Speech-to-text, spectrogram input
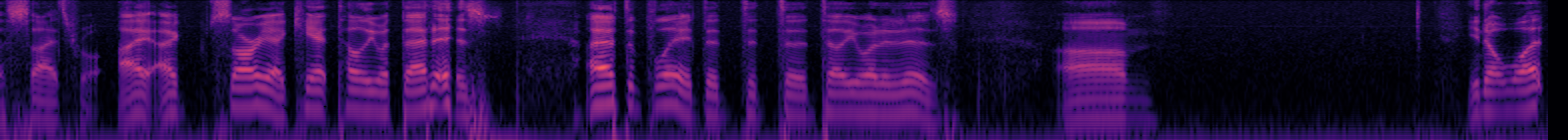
a side scroll. I, I sorry I can't tell you what that is. I have to play it to, to, to tell you what it is. Um, you know what?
